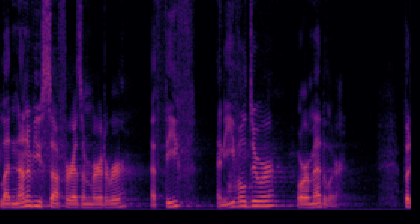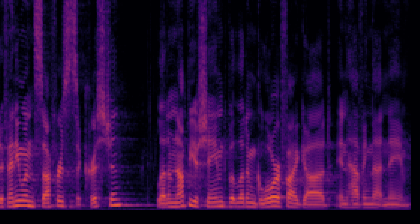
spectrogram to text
Let none of you suffer as a murderer, a thief, an evildoer, or a meddler. But if anyone suffers as a Christian, let him not be ashamed, but let him glorify God in having that name.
